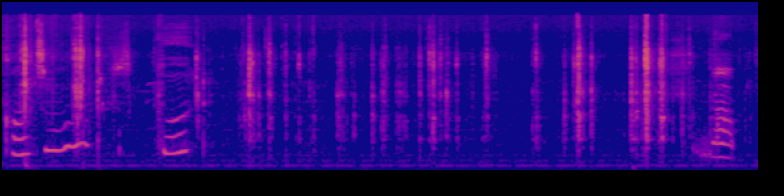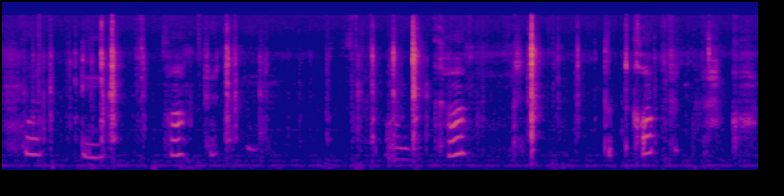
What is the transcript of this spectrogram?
console is good. Now put the cockpit on the cockpit. Put the cockpit back on.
